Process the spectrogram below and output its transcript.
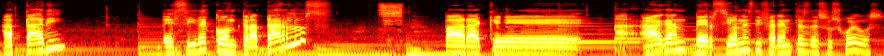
Atari decide contratarlos para que hagan versiones diferentes de sus juegos,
